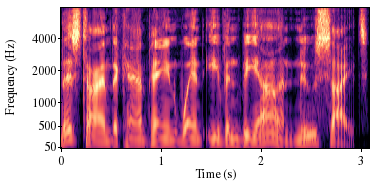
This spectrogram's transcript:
This time, the campaign went even beyond news sites.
